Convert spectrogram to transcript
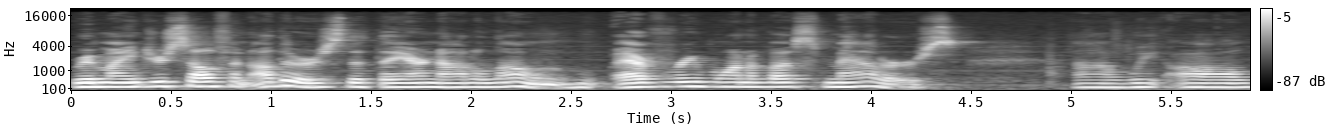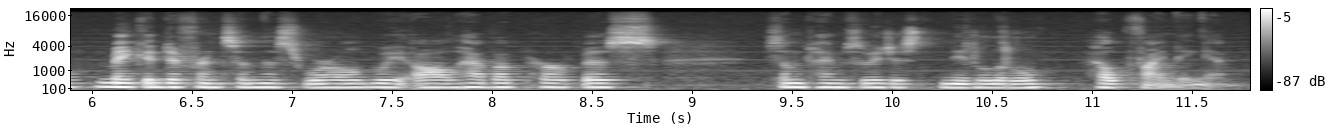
Remind yourself and others that they are not alone. Every one of us matters. Uh, we all make a difference in this world. We all have a purpose. Sometimes we just need a little help finding it.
